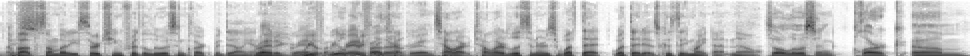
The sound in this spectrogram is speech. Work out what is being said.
nice- about somebody searching for the Lewis and Clark medallion. right a grandfa- Real- real briefly, grandfather tell- and grandson. Tell our tell our listeners what that what that is because they might not know. So Lewis and Clark, um,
